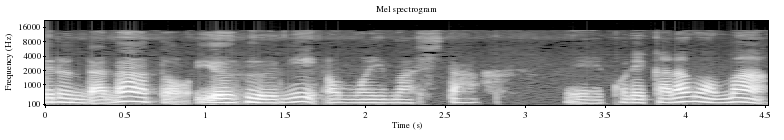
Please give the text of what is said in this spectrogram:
えるんだなというふうに思いました。えー、これからもまあ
